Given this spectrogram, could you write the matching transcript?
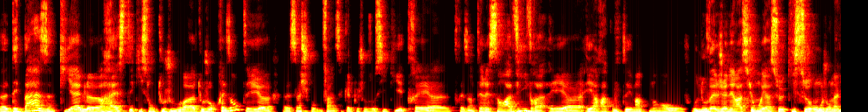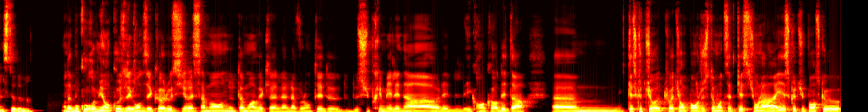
des bases qui, elles, restent et qui sont toujours, toujours présentes, et ça, je, enfin, c'est quelque chose aussi qui est très, très intéressant à vivre et, et à raconter maintenant aux, nouvelles générations et à ceux qui seront journalistes demain. On a beaucoup remis en cause les grandes écoles aussi récemment, notamment avec la, volonté de, supprimer l'ENA, les, grands corps d'État. Euh, qu'est-ce que tu, toi tu en penses justement de cette question-là? Et est-ce que tu penses que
